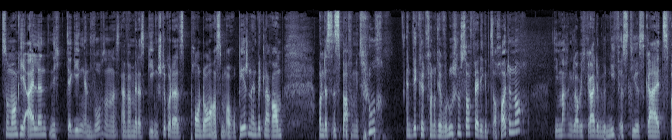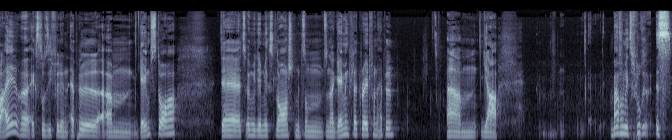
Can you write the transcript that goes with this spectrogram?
zu Monkey Island, nicht der Gegenentwurf, sondern das ist einfach mehr das Gegenstück oder das Pendant aus dem europäischen Entwicklerraum. Und das ist Baphomets Fluch, entwickelt von Revolution Software, die gibt's auch heute noch. Die machen, glaube ich, gerade Beneath a Steel Sky 2, äh, exklusiv für den Apple ähm, Game Store, der jetzt irgendwie demnächst launcht mit so, einem, so einer Gaming Flatrate von Apple. Ähm, ja, Baphomets Fluch ist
